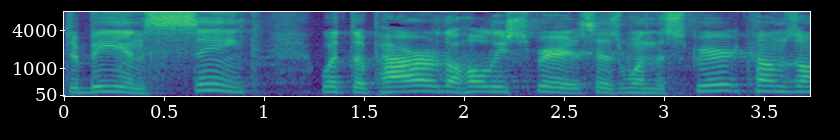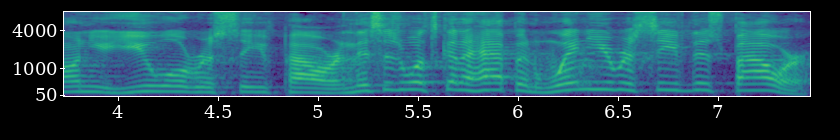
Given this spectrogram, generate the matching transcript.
to be in sync with the power of the Holy Spirit. It says, when the Spirit comes on you, you will receive power. And this is what's going to happen when you receive this power.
